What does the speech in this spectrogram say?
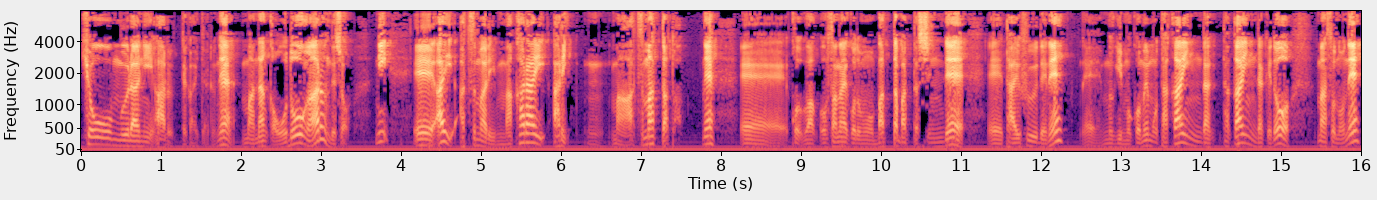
京村にあるって書いてあるね。まあなんかお堂があるんでしょ？に、えー、愛集まり、まからいあり。うん、まあ集まったと。ね。えー、幼い子供もバッタバッタ死んで、えー、台風でね、えー、麦も米も高いんだ、高いんだけど、まあそのね、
